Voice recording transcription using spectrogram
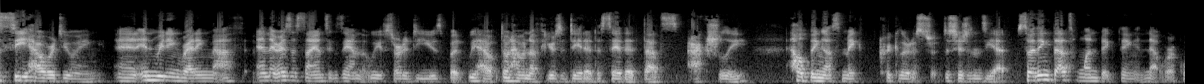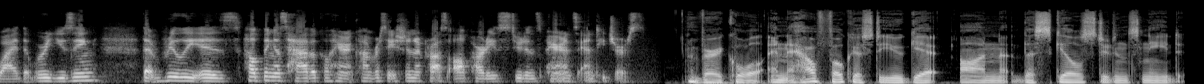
see how we're doing and in reading, writing, math. And there is a science exam that we've started to use, but we have, don't have enough years of data to say that that's actually helping us make curricular decisions yet. So I think that's one big thing network wide that we're using that really is helping us have a coherent conversation across all parties, students, parents, and teachers. Very cool. And how focused do you get on the skills students need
